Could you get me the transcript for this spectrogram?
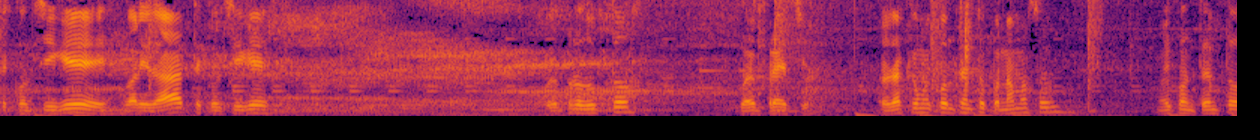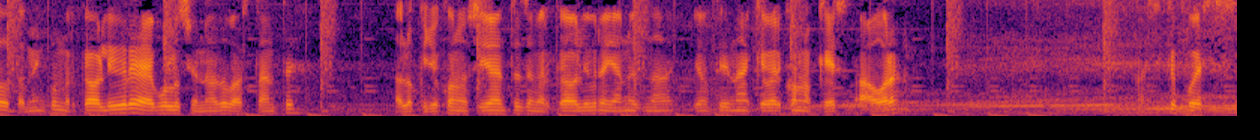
te consigue variedad, te consigue buen producto, buen precio. La verdad que muy contento con Amazon, muy contento también con Mercado Libre, ha evolucionado bastante a lo que yo conocía antes de Mercado Libre ya no es nada, ya no tiene nada que ver con lo que es ahora. Así que pues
